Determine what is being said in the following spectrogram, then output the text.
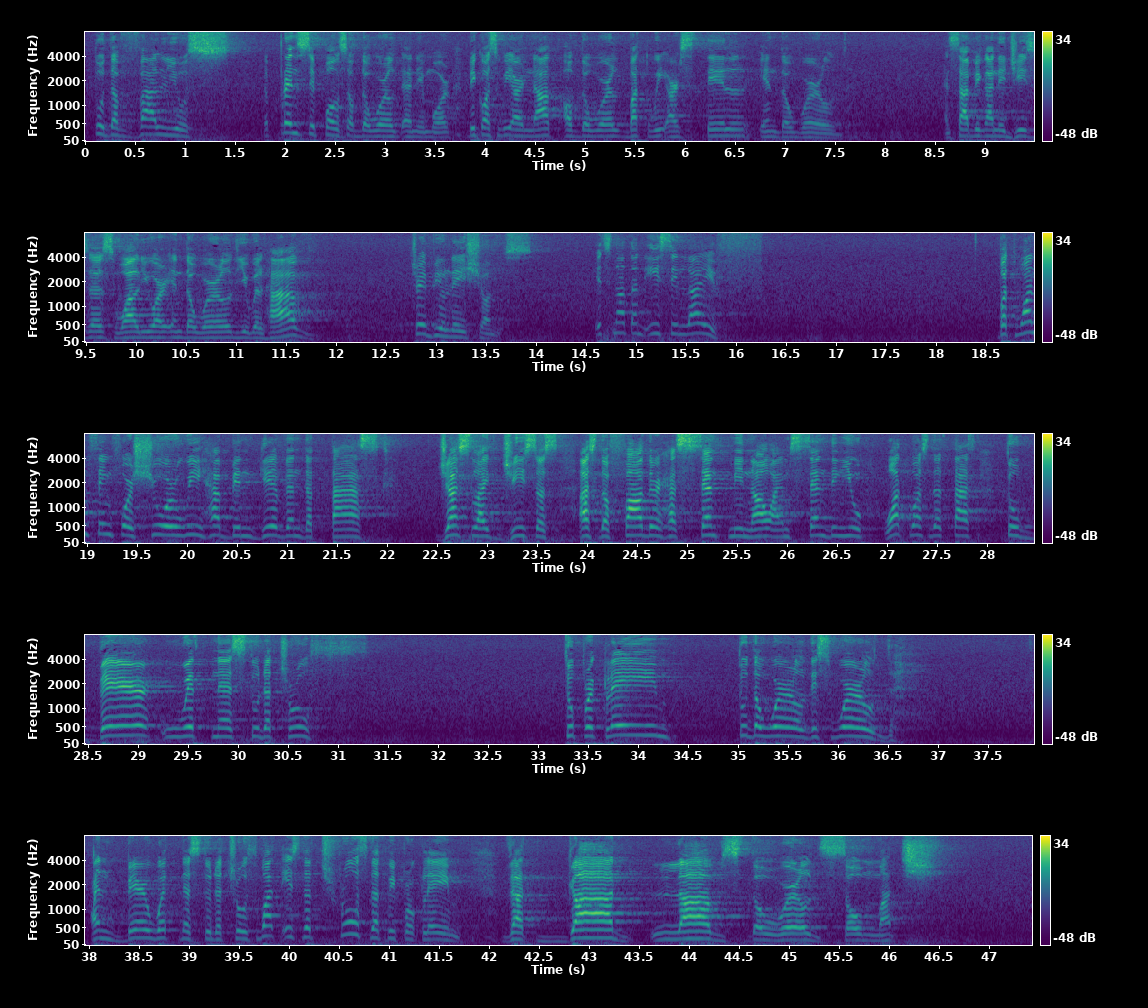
to the values, principles of the world anymore because we are not of the world but we are still in the world. And sabi nga ni Jesus, while you are in the world, you will have tribulations. It's not an easy life. But one thing for sure, we have been given the task, just like Jesus, as the Father has sent me now, I am sending you. What was the task? To bear witness to the truth, to proclaim to the world, this world, and bear witness to the truth. What is the truth that we proclaim? That God loves the world so much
